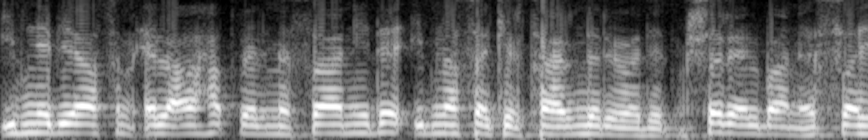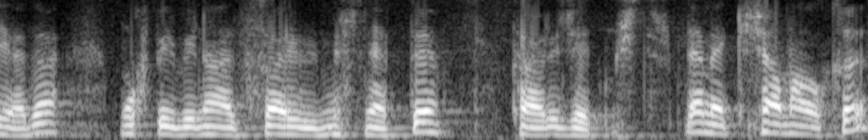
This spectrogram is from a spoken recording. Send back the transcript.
İbn Ebi Asım El-Ahad vel Methani'de İbn Sakir tarihinde rivayet etmişler. Elbani Es-Sahiha'da Muhbir bin Hadis Sahihül Müsnet'te tarih etmiştir. Demek ki Şam halkı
